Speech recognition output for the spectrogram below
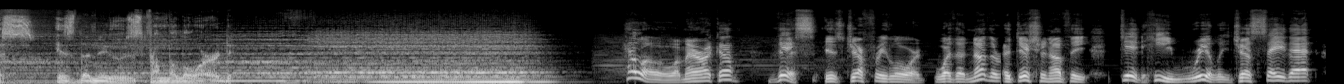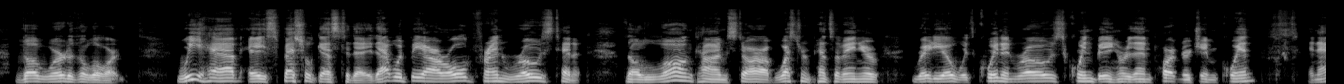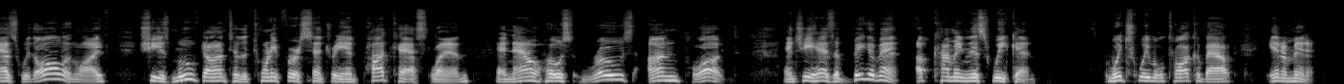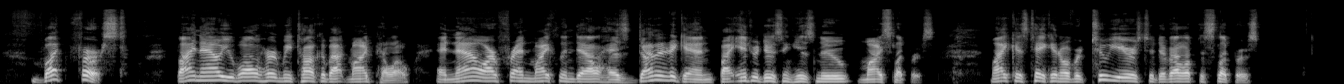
This is the news from the Lord. Hello, America. This is Jeffrey Lord with another edition of the Did He Really Just Say That? The Word of the Lord. We have a special guest today. That would be our old friend Rose Tennent, the longtime star of Western Pennsylvania radio with Quinn and Rose, Quinn being her then partner Jim Quinn. And as with all in life, she has moved on to the 21st century and podcast land and now hosts Rose Unplugged. And she has a big event upcoming this weekend, which we will talk about in a minute. But first, by now you've all heard me talk about my pillow, and now our friend Mike Lindell has done it again by introducing his new My Slippers. Mike has taken over 2 years to develop the slippers.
